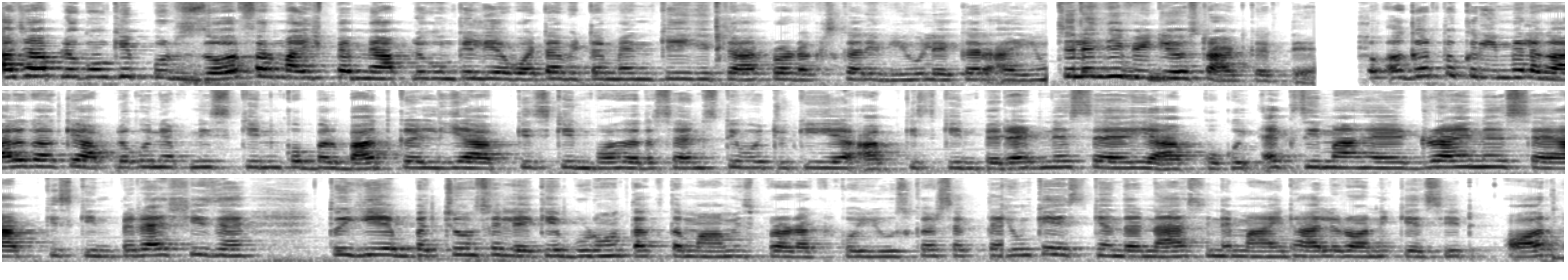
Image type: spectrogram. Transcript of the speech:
आज आप लोगों की पुरजोर फरमाइश पे मैं आप लोगों के लिए वाटा विटामिन के ये चार प्रोडक्ट्स का रिव्यू लेकर आई हूँ। चलें जी वीडियो स्टार्ट करते हैं। तो अगर तो क्रीम में लगा लगा के आप लोगों ने अपनी स्किन को बर्बाद कर लिया, आपकी स्किन बहुत ज़्यादा सेंसिटिव हो चुकी है, आपकी स्किन पे रेडनेस है या आपको कोई एक्जिमा है ड्राइनेस है, आपकी स्किन पे रैशेज हैं तो ये बच्चों से लेके बूढ़ों तक तमाम इस प्रोडक्ट को यूज़ कर सकते हैं, क्योंकि इसके अंदर नासिनेमाइड हाइलोरॉनिक एसिड और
